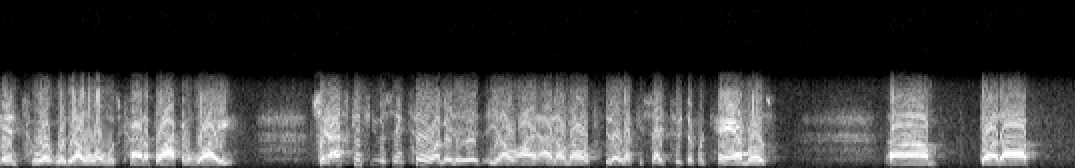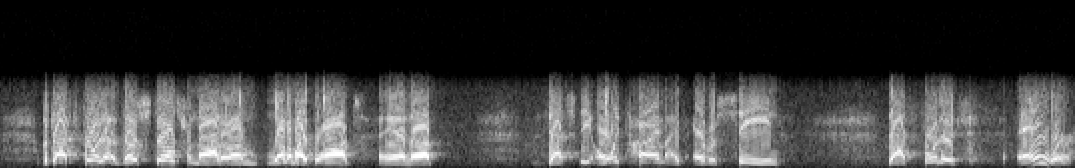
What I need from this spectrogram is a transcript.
tint to it, where the other one was kind of black and white. So Yeah. that's confusing too. I mean, it, you know, I, I don't know. You know, like you said, two different cameras. Um, but uh, but that photo, those stills from that are on one of my blogs, and uh, that's the only time I've ever seen that footage anywhere.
